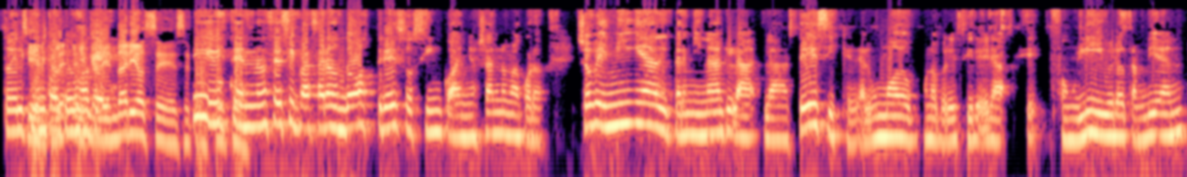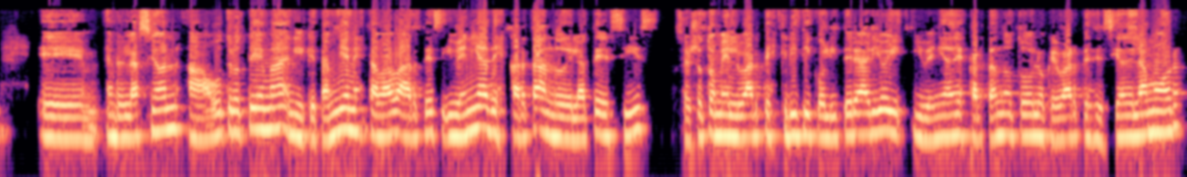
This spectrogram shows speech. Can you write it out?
todo el tiempo el, tengo el calendario se, se Sí, viste, no sé si pasaron dos, tres o cinco años, ya no me acuerdo. Yo venía de terminar la, la tesis, que de algún modo uno puede decir era, eh, fue un libro también, eh, en relación a otro tema en el que también estaba Bartes y venía descartando de la tesis o sea, yo tomé el Bartes crítico literario y, venía descartando todo lo que Bartes decía del amor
